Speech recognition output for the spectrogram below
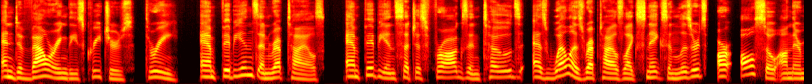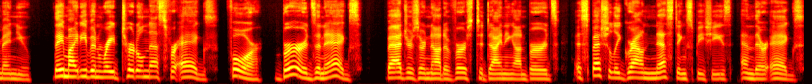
and devouring these creatures. 3. Amphibians and reptiles. Amphibians such as frogs and toads, as well as reptiles like snakes and lizards, are also on their menu. They might even raid turtle nests for eggs. 4. Birds and eggs. Badgers are not averse to dining on birds, especially ground nesting species, and their eggs.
